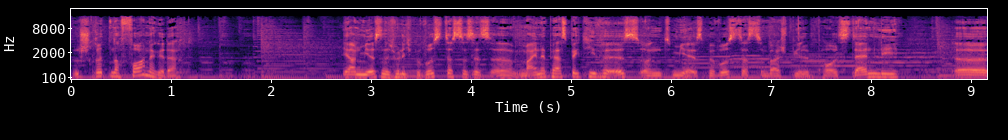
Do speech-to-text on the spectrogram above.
ein Schritt nach vorne gedacht. Ja, und mir ist natürlich bewusst, dass das jetzt äh, meine Perspektive ist und mir ist bewusst, dass zum Beispiel Paul Stanley äh,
